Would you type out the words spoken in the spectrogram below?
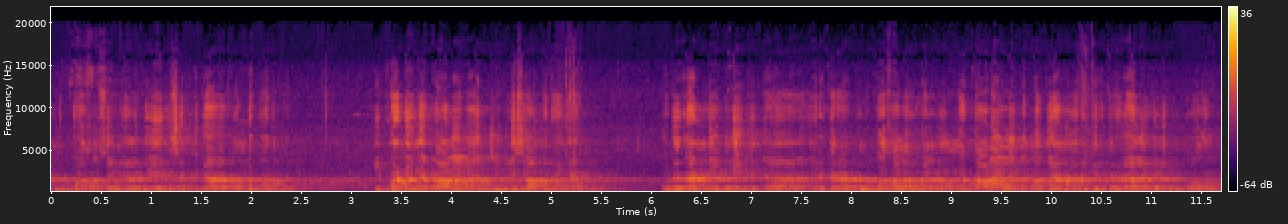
குளுக்கோஸை செல்களுக்கு எரிசக்திக்காக கொண்டு போகிறது இப்போ நீங்கள் காலையில் அஞ்சு இட்லி சாப்பிட்றீங்க. ஒரு ரெண்டு இட்லிக்கு இருக்கிற குளுக்கோஸ் அளவுகள் காலையிலேருந்து மத்தியானம் வரைக்கும் இருக்கிற வேலைகளுக்கு போதும்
